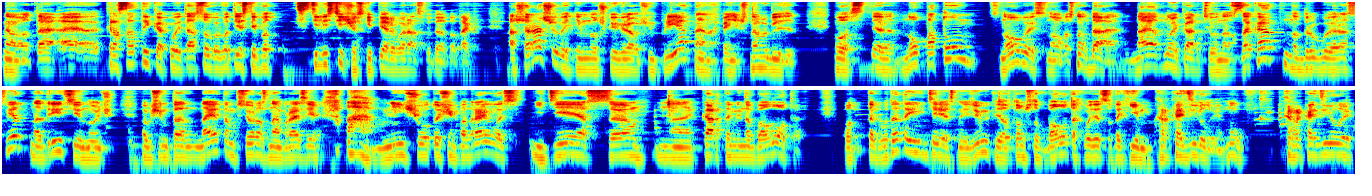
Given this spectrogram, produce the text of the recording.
ну вот, а- а красоты какой-то особой. Вот если вот стилистически первый раз вот это так ошарашивает немножко игра, очень приятно она, конечно, выглядит. Вот, э, но потом снова и снова. снова. Да, на одной карте у нас закат, на другой рассвет, на третьей ночь. В общем-то, на этом все разнообразие. А, мне еще вот очень понравилась идея с э, картами на болотах. Вот, так- вот это интересная изюминка. Дело в том, что в болотах водятся такие крокодилы, ну, крокодилы,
